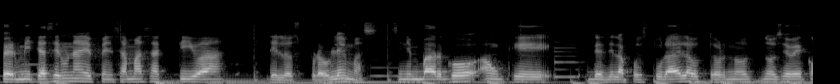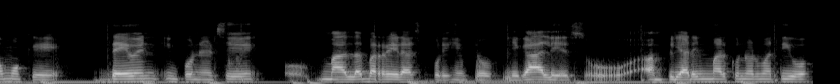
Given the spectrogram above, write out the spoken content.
permite hacer una defensa más activa de los problemas. Sin embargo, aunque desde la postura del autor no, no se ve como que deben imponerse más las barreras, por ejemplo, legales o ampliar el marco normativo,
